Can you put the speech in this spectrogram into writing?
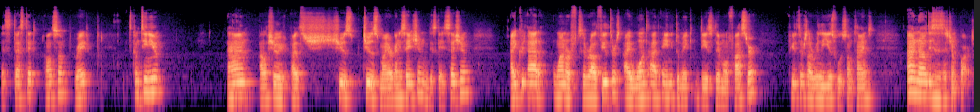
Let's test it also. Great. Let's continue. And I'll show you, I'll choose, choose my organization, in this case Sezion. I could add one or several filters. I won't add any to make this demo faster. Filters are really useful sometimes. And now this is the Sezion part.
